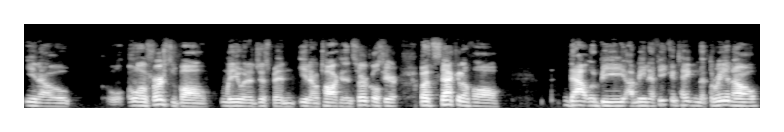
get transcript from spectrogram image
you know, well, first of all, we would have just been, you know, talking in circles here. But second of all, that would be, I mean, if he could take him to three and zero, oh,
